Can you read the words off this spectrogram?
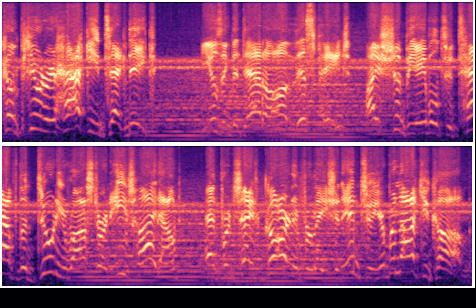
computer hacking technique. Using the data on this page, I should be able to tap the duty roster in each hideout and project guard information into your binocucom.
